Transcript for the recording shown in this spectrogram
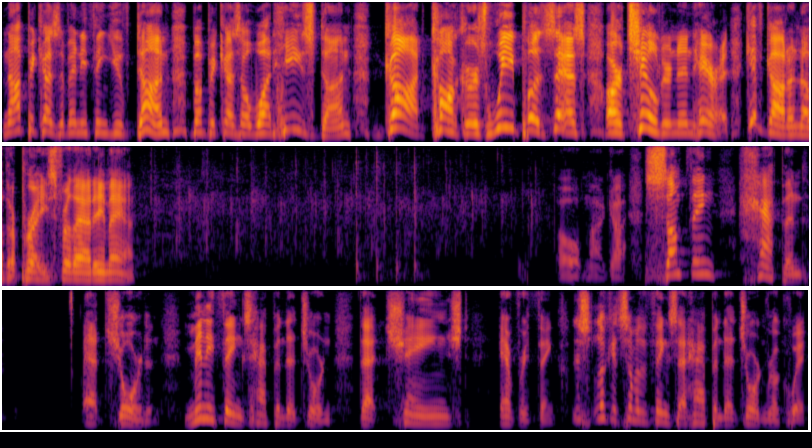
Not because of anything you've done, but because of what he's done. God conquers, we possess, our children inherit. Give God another praise for that. Amen. Oh my God. Something happened at Jordan. Many things happened at Jordan that changed everything. Just look at some of the things that happened at Jordan, real quick.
